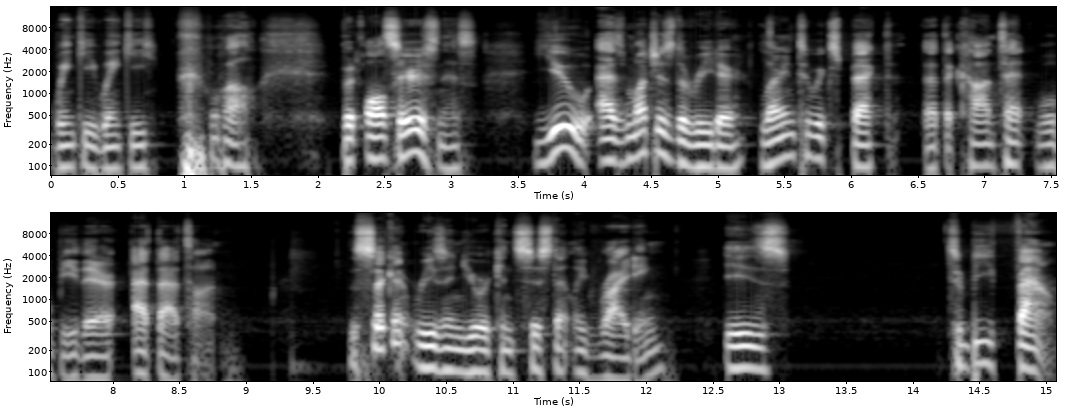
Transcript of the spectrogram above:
winky winky. well, but all seriousness, you, as much as the reader, learn to expect that the content will be there at that time. The second reason you are consistently writing is to be found.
